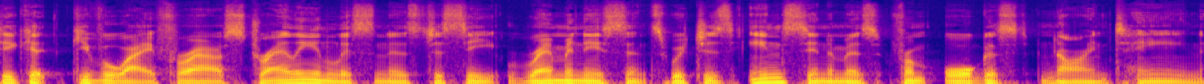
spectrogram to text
ticket giveaway for our Australian listeners to see Reminiscence, which is in cinemas from August 19.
